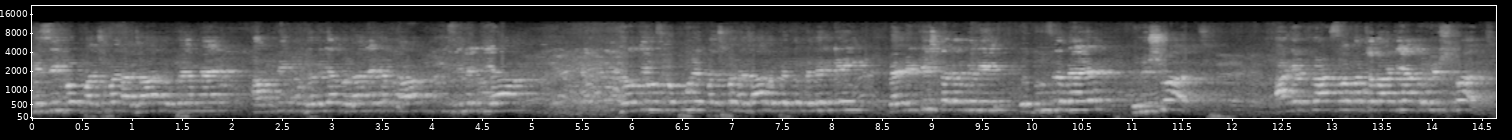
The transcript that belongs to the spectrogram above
किसी को पचपन हज़ार रुपए में अपनी कुठरिया बनाने का काम ने किया क्योंकि उसको पूरे पचपन हज़ार रुपए तो मिले ही नहीं। पहली किस्त अगर मिली तो दूसरे में आए रिश्वत। अगर ट्रांसफार्मर चला गया तो रिश्वत।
